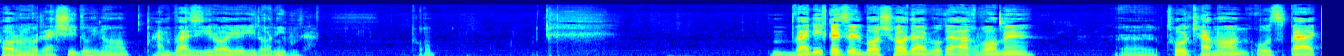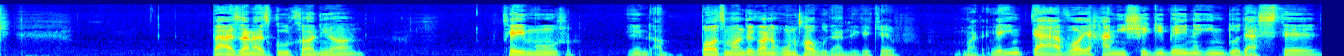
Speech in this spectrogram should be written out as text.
هارون و رشید و اینا هم وزیرای ایرانی بودن. ولی قزلباش ها در واقع اقوام ترکمان ازبک بعضا از گورکانیان تیمور این بازماندگان اونها بودن دیگه که و این دعوای همیشگی بین این دو دسته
